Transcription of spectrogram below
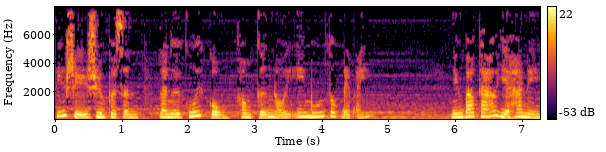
Tiến sĩ Jim Person là người cuối cùng không cưỡng nổi ý muốn tốt đẹp ấy. Những báo cáo về Honey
